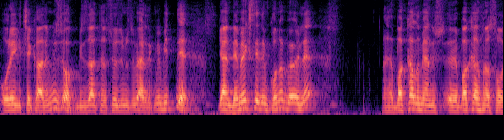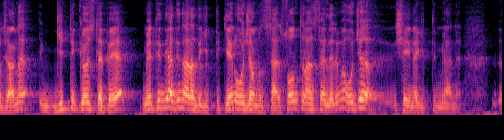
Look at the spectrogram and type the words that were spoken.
oraya gidecek halimiz yok. Biz zaten sözümüzü verdik mi bitti. Yani demek istediğim konu böyle. Ee, bakalım yani e, bakalım nasıl olacağını. Gittik Göztepe'ye. Metin Diyadin aradı gittik. Yeni hocamız sen. Son transferlerime hoca şeyine gittim yani. Ee,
